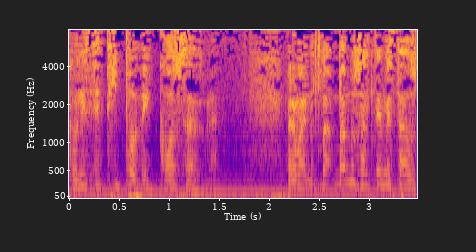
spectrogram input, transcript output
con este tipo de cosas, ¿verdad? Pero bueno, va- vamos al tema Estados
